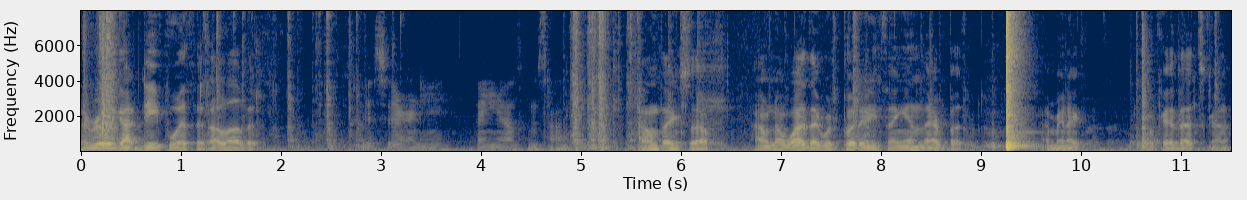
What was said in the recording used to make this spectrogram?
They really got deep with it. I love it. Is there anything else inside? I don't think so. I don't know why they would put anything in there, but I mean, I okay, that's kind of.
